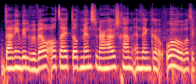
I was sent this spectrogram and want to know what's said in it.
daarin willen we wel altijd dat mensen naar huis gaan en denken... wow, wat, ik,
